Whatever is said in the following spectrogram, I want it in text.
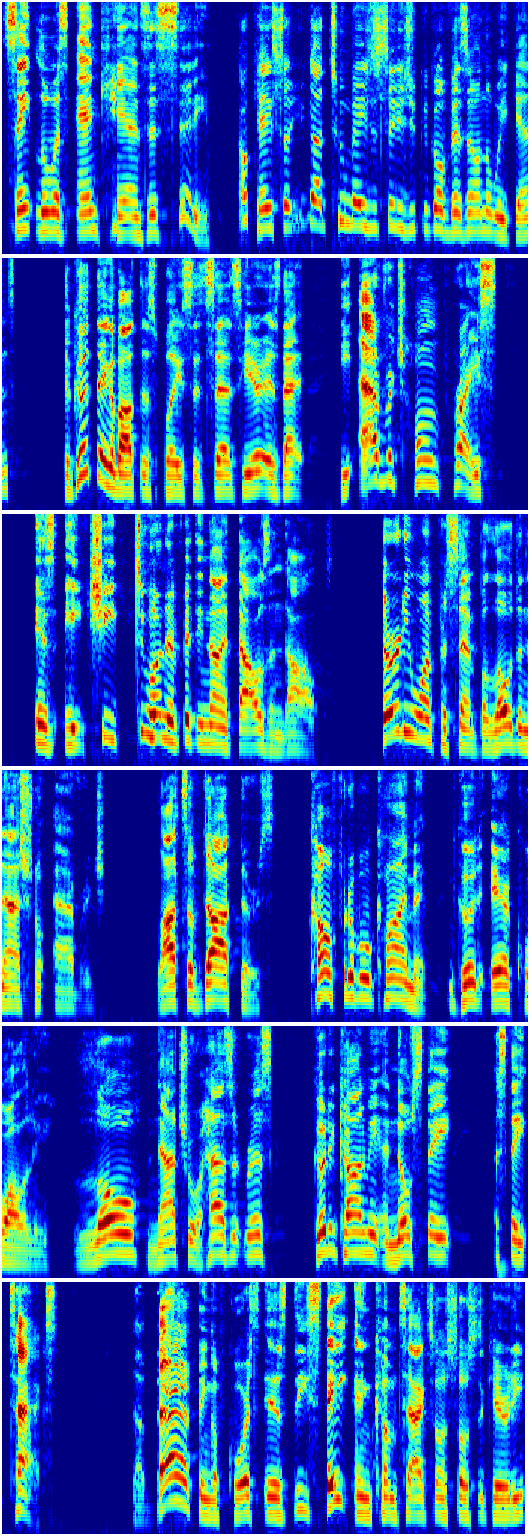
St. Louis and Kansas City. Okay, so you got two major cities you can go visit on the weekends. The good thing about this place, it says here, is that the average home price is a cheap $259,000, 31% below the national average. Lots of doctors, comfortable climate, good air quality, low natural hazard risk, good economy, and no state estate tax. The bad thing, of course, is the state income tax on Social Security,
